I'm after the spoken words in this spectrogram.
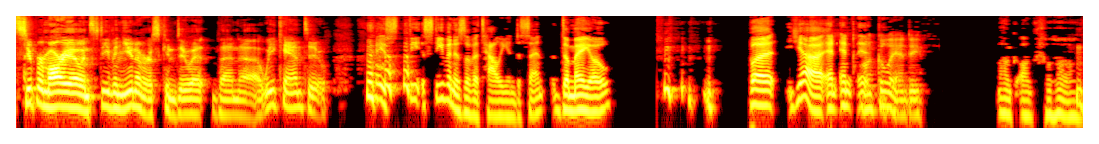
Super Mario and Steven Universe can do it, then uh, we can too hey, St- Steven is of Italian descent, DeMayo. but yeah, and, and, and Uncle Andy. Uncle, Uncle.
